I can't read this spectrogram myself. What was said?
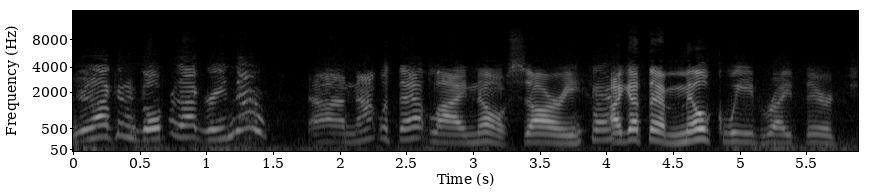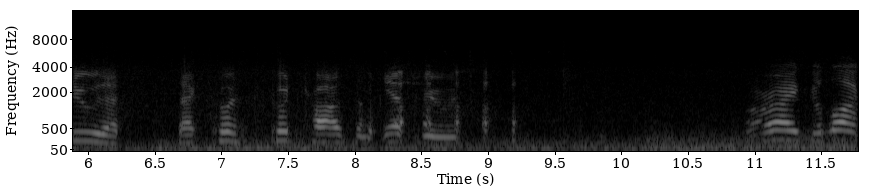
You're not gonna go for that green there? uh, not with that lie. No, sorry. Okay. I got that milkweed right there, too, that, that could, could cause some issues. All right, good luck.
